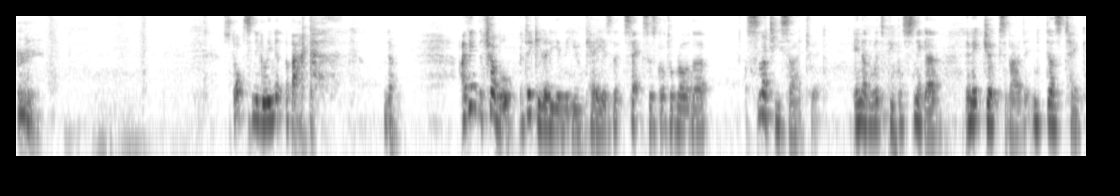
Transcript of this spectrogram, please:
stop sniggering at the back. no. I think the trouble, particularly in the UK, is that sex has got a rather smutty side to it. In other words, people snigger, they make jokes about it, and it does take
